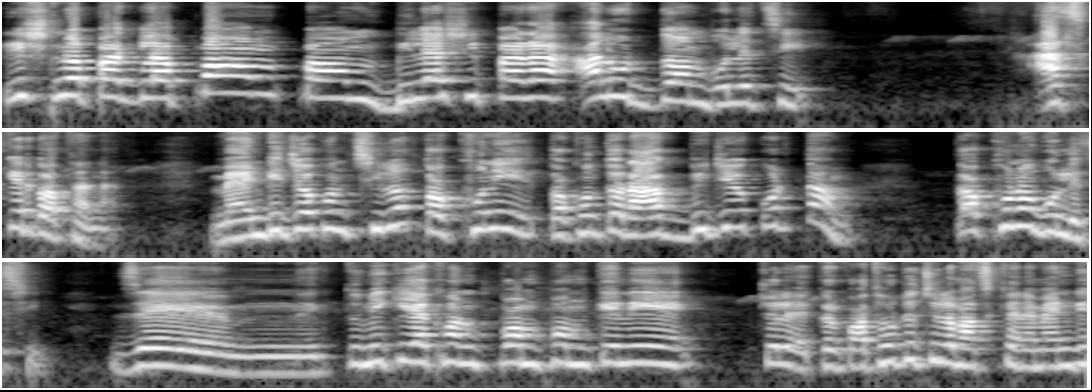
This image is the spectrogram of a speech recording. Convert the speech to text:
কৃষ্ণ পাগলা, পম পম বিলাসী পাড়া আলুর দম বলেছি। আজকের কথা না। ম্যান্ডি যখন ছিল, তখনই, তখন তো রাব ভিডিও করতাম, তখনও বলেছি যে তুমি কি এখন পমপমকে নিয়ে চলে, কথা উঠেছিল মাঝখানে ম্যান্ডি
